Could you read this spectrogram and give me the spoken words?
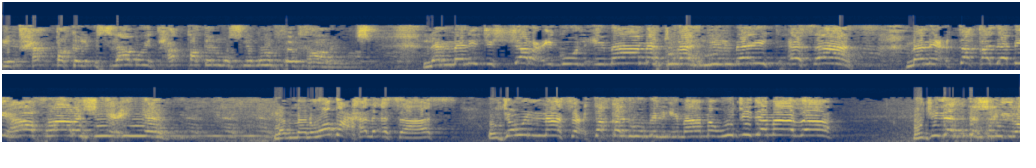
يتحقق الإسلام ويتحقق المسلمون في الخارج. لما نجي الشرع يقول إمامة أهل البيت أساس. من اعتقد بها صار شيعيا. لما وضع هالأساس وجو الناس اعتقدوا بالإمامة وجد ماذا؟ وجد التشيع.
